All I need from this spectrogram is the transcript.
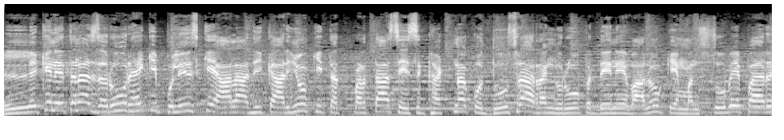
लेकिन इतना ज़रूर है कि पुलिस के आला अधिकारियों की तत्परता से इस घटना को दूसरा रंग रूप देने वालों के मंसूबे पर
